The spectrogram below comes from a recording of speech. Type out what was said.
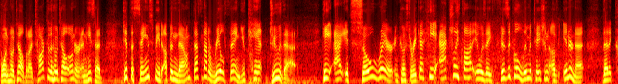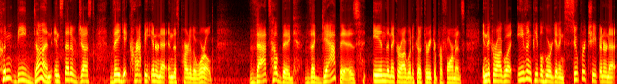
one hotel, but I talked to the hotel owner and he said, get the same speed up and down. That's not a real thing. You can't do that. He, it's so rare in Costa Rica. He actually thought it was a physical limitation of internet that it couldn't be done instead of just they get crappy internet in this part of the world. That's how big the gap is in the Nicaragua to Costa Rica performance. In Nicaragua, even people who are getting super cheap internet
